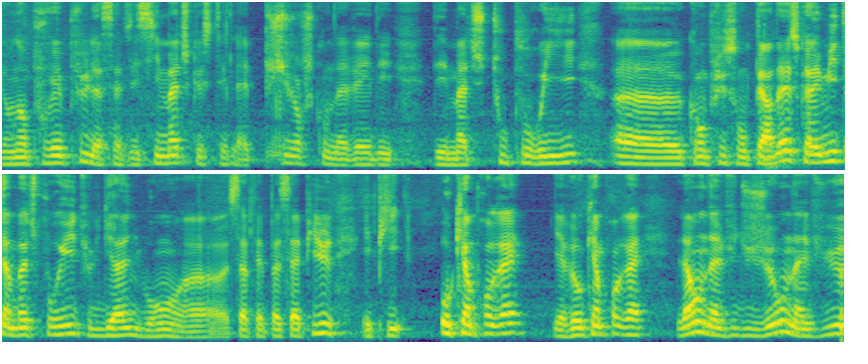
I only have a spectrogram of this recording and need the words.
et on n'en pouvait plus là. Ça faisait six matchs que c'était de la purge qu'on avait des, des, matchs tout pourris qu'en plus on perdait. Parce qu'à la limite un match pourri tu le gagnes bon ça fait passer la pilule. Et puis aucun progrès. Il y avait aucun progrès. Là on a vu du jeu on a vu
